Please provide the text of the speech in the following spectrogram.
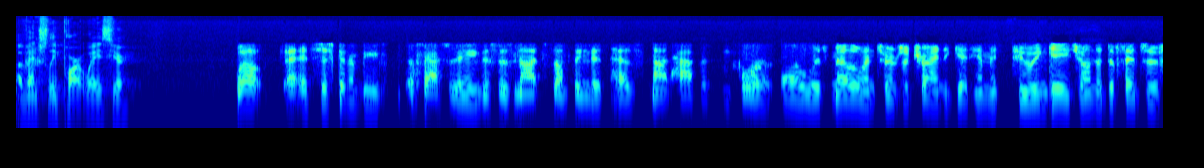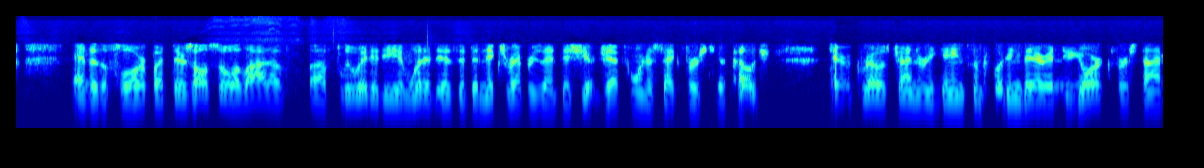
eventually part ways here? Well, it's just going to be fascinating. This is not something that has not happened before uh, with Melo in terms of trying to get him to engage on the defensive end of the floor. But there's also a lot of uh, fluidity in what it is that the Knicks represent this year. Jeff Hornacek, first year coach. Derrick Rose trying to regain some footing there in New York. First time,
